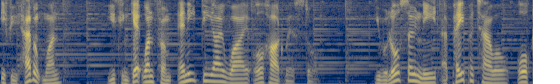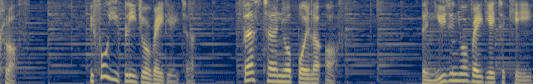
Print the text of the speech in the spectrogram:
If you haven't one, you can get one from any DIY or hardware store. You will also need a paper towel or cloth. Before you bleed your radiator, first turn your boiler off. Then using your radiator key,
